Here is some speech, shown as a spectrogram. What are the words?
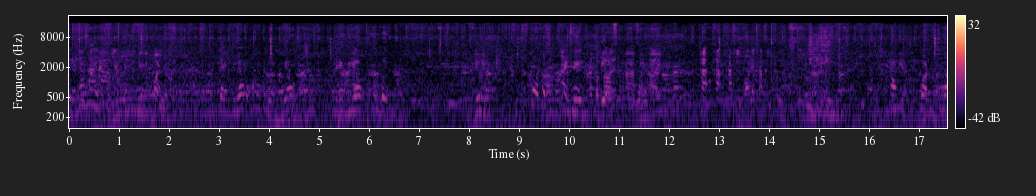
để nó sang này mình đi quẩy để biếu để biếu để biếu không bự. Hãy subscribe cho kênh Ghiền Mì Gõ Để không bỏ lỡ những video hấp dẫn ค่ะค่ะค่ะสีฟ้าและค่ะสีฟูนขาปวดหัว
